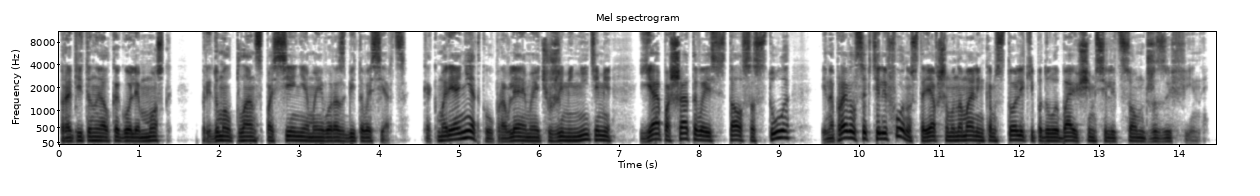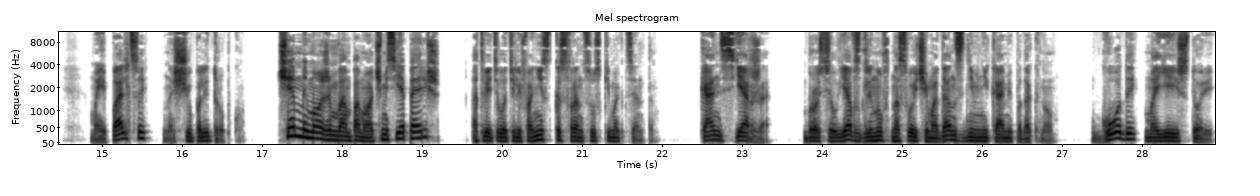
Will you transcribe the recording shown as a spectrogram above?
Пропитанный алкоголем мозг придумал план спасения моего разбитого сердца. Как марионетка, управляемая чужими нитями, я, пошатываясь, встал со стула и направился к телефону, стоявшему на маленьком столике под улыбающимся лицом Джозефины. Мои пальцы нащупали трубку. «Чем мы можем вам помочь, месье Перриш?» — ответила телефонистка с французским акцентом. «Консьержа!» — бросил я, взглянув на свой чемодан с дневниками под окном. Годы моей истории.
